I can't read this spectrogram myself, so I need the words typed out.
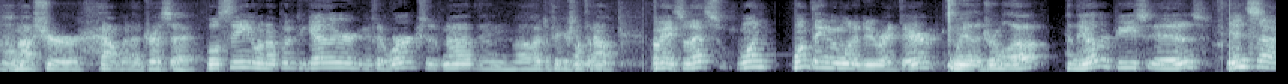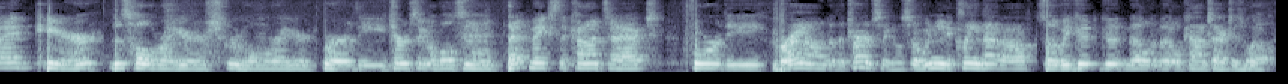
I'm not sure how I'm going to address that. We'll see when I put it together if it works. If not, then I'll have to figure something out. Okay, so that's one, one thing we want to do right there. We have the Dremel out. And the other piece is inside here, this hole right here, screw hole right here, where the turn signal bolts in, that makes the contact for the ground of the turn signal. So we need to clean that off so that we get good metal to metal contact as well.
